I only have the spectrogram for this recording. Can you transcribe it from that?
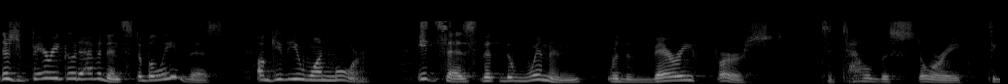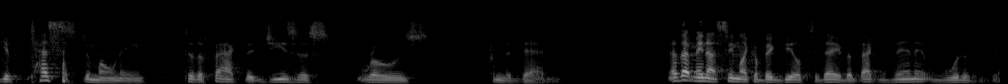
there's very good evidence to believe this. I'll give you one more. It says that the women were the very first to tell the story, to give testimony to the fact that Jesus rose from the dead. Now, that may not seem like a big deal today, but back then it would have been.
